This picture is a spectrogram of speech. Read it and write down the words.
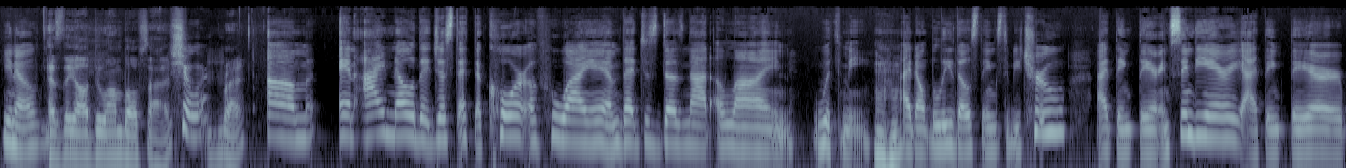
you know, As they all do on both sides. sure. Right. Um, and I know that just at the core of who I am, that just does not align with me. I don't believe those things to be true. I think they're incendiary. I think they're,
